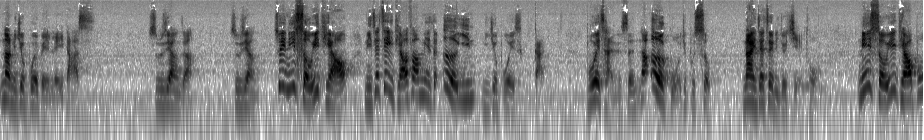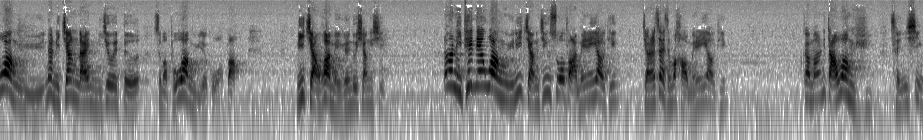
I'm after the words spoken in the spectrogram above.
那你就不会被雷打死，是不是这样子啊？是不是这样？所以你守一条，你在这一条方面的恶因，你就不会感，不会产生，那恶果就不受，那你在这里就解脱。你守一条不妄语，那你将来你就会得什么不妄语的果报。你讲话每个人都相信，那么你天天妄语，你讲经说法没人要听，讲的再怎么好没人要听，干嘛？你打妄语诚信，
